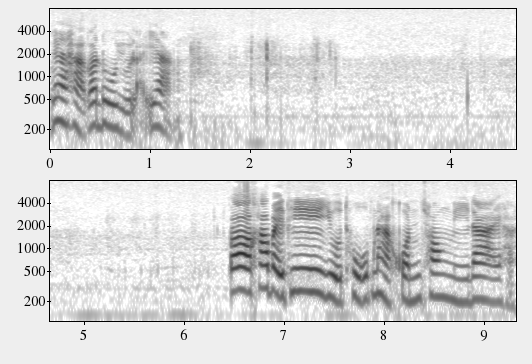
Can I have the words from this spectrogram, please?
เนี่ยค่ะ ก็ดูอยู่หลายอย่าง ก็เข้าไปที่ YouTube นะคะ ค้นช่องนี้ได้ค่ะ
